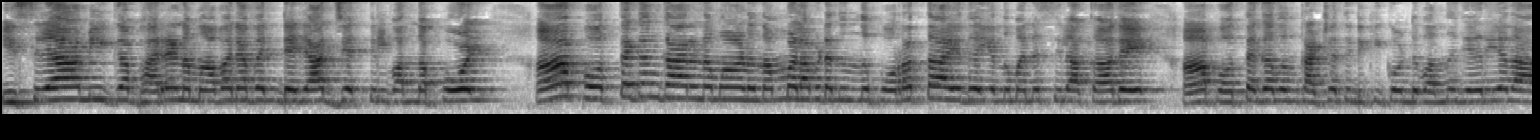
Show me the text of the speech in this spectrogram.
ഇസ്ലാമിക ഭരണം അവനവന്റെ രാജ്യത്തിൽ വന്നപ്പോൾ ആ പൊത്തകം കാരണമാണ് നമ്മൾ അവിടെ നിന്ന് പുറത്തായത് എന്ന് മനസ്സിലാക്കാതെ ആ പൊത്തകവും കക്ഷത്തിടുക്കിക്കൊണ്ട് വന്നു കയറിയതാ.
